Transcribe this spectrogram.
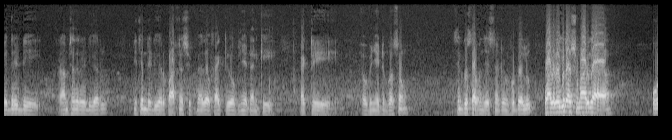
పెద్దిరెడ్డి రామచంద్రరెడ్డి గారు నితిన్ రెడ్డి గారు పార్ట్నర్షిప్ మీద ఫ్యాక్టరీ ఓపెన్ చేయడానికి ఫ్యాక్టరీ ఓపెన్ చేయడం కోసం శంకుస్థాపన చేసినటువంటి ఫోటోలు. వాళ్ళ దగ్గర సుమారుగా ఒక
